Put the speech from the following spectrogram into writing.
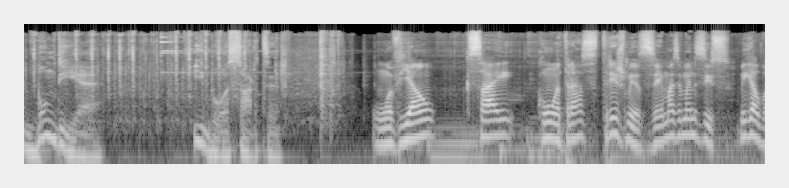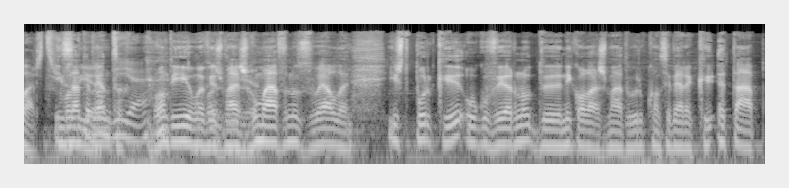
Bom dia e boa sorte. Um avião que sai com um atraso de três meses. É mais ou menos isso. Miguel Bastos. bom dia. Exatamente. Bom dia. Bom dia, uma vez mais, dia. rumo à Venezuela. Isto porque o governo de Nicolás Maduro considera que a TAP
